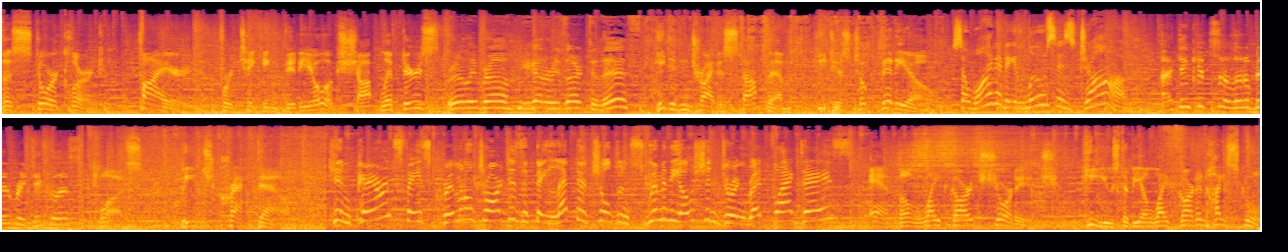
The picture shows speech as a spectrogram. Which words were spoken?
the store clerk fired for taking video of shoplifters. Really, bro? You got to resort to this? He didn't try to stop them, he just took video. So why did he lose his job? I think it's a little bit ridiculous. Plus, beach crackdown. Can parents face criminal charges if they let their children swim in the ocean during red flag days? And the lifeguard shortage. He used to be a lifeguard in high school.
